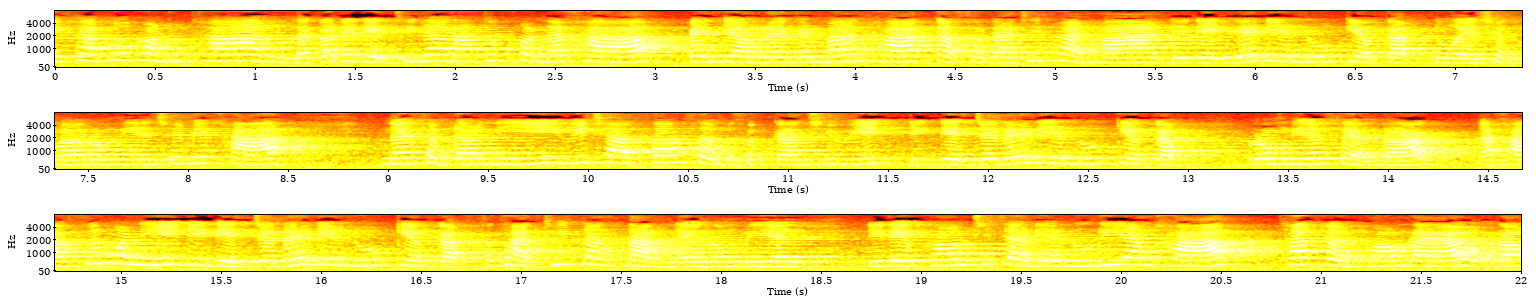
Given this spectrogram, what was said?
ีค่ะผู้ความทุกท่าน และก็เด็กๆที่น่ารักทุกคนนะคะ เป็นอย่างไรกันบ้างคะกับสัปดาห์ที่ผ่านมาเด็กๆ ได้เรียนรู้เกี่ยวกับหน่วยฉันมาโรงเรียนใช่ไหมคะ ในสัปดาห์นี้วิชาสร้างเสริมประสบการณ์ชีวิต เด็กๆ จะได้เรียนรู้เกี่ยวกับโรงเรียนแสนรักนะคะ ซึ่งวันนี้เด็กๆ จะได้เรียนรู้เกี่ยวกับสถานที่ต่างๆ ในโรงเรียน เด็กๆ พร้อมที่จะเรียนรู้หรือยังคะ ถ้าเกิดพร้อมแล้ว เรา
